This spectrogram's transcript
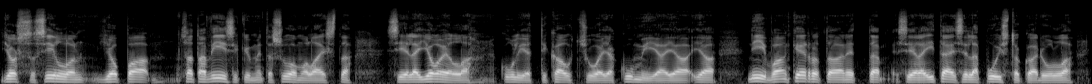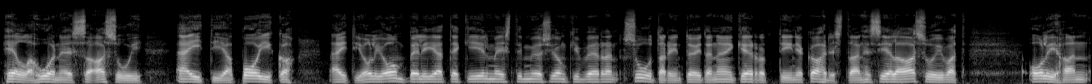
jossa silloin jopa 150 suomalaista siellä joella kuljetti kautsua ja kumia. Ja, ja niin vaan kerrotaan, että siellä itäisellä puistokadulla hella huoneessa asui äiti ja poika – Äiti oli ompeli ja teki ilmeisesti myös jonkin verran suutarin töitä, näin kerrottiin, ja kahdestaan he siellä asuivat. Olihan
